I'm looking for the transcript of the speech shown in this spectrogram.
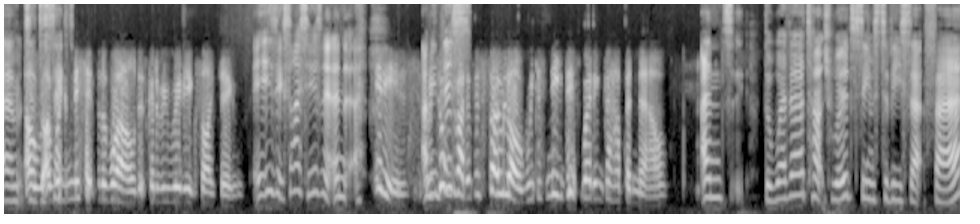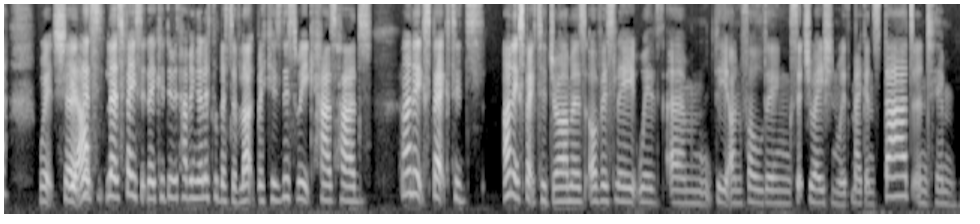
Um, to oh, dissect... I wouldn't miss it for the world. It's going to be really exciting. It is exciting, isn't it? And uh, it is. I We've mean, talked this... about it for so long. We just need this wedding to happen now and the weather, touch wood, seems to be set fair. Which uh, yeah. let's let's face it, they could do with having a little bit of luck because this week has had unexpected unexpected dramas. Obviously, with um, the unfolding situation with Meghan's dad and him.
